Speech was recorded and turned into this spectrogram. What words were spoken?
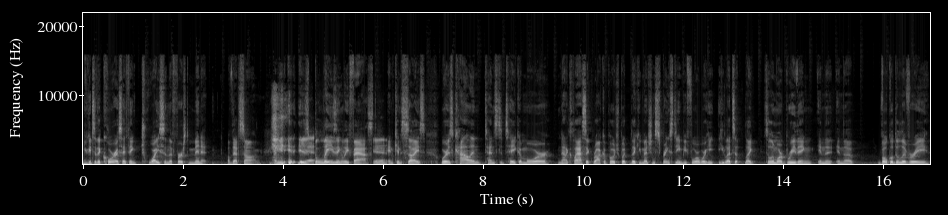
you get to the chorus I think twice in the first minute of that song. I mean, it is yeah. blazingly fast yeah. and concise. Whereas Colin tends to take a more not a classic rock approach, but like you mentioned Springsteen before, where he he lets it like it's a little more breathing in the in the vocal delivery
